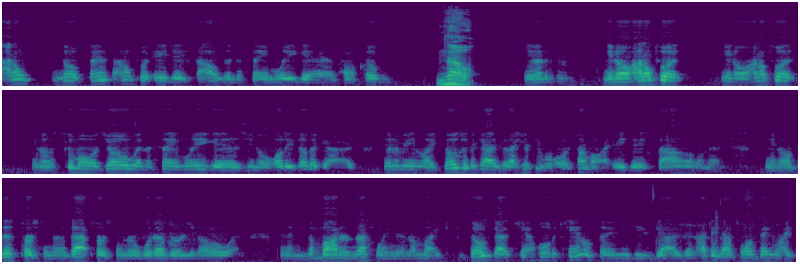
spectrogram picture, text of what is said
I don't. No offense, I don't put AJ Styles in the same league as Hulk Hogan. No. You know what I mean? You know, I don't put. You know, I don't put. You know, Samoa Joe in the same league as you know all these other guys. You know what I mean? Like those are the guys that I hear people always talking about, like AJ Styles and you know this person or that person or whatever. You know, and, and the modern wrestling. And I'm like, those guys can't hold a candle to any of these guys. And I think that's one thing. Like,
